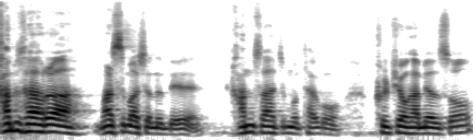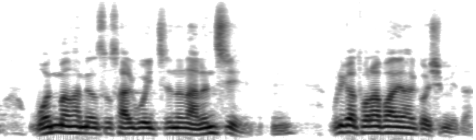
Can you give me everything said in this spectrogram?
감사하라 말씀하셨는데 감사하지 못하고 불평하면서 원망하면서 살고 있지는 않은지 우리가 돌아봐야 할 것입니다.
